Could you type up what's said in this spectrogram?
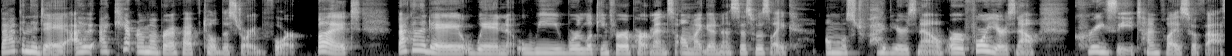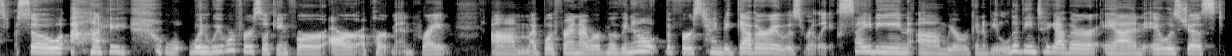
back in the day, I, I can't remember if I've told this story before, but back in the day when we were looking for apartments, oh my goodness, this was like almost five years now or four years now. Crazy. Time flies so fast. So, I, when we were first looking for our apartment, right? Um, my boyfriend and I were moving out the first time together. It was really exciting. Um, we were going to be living together, and it was just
